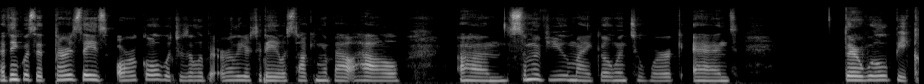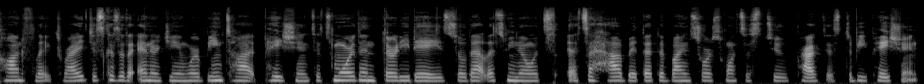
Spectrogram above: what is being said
I think was it Thursday's Oracle, which was a little bit earlier today, was talking about how um some of you might go into work and there will be conflict, right? Just because of the energy and we're being taught patience. It's more than 30 days. So that lets me know it's it's a habit that divine source wants us to practice, to be patient.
